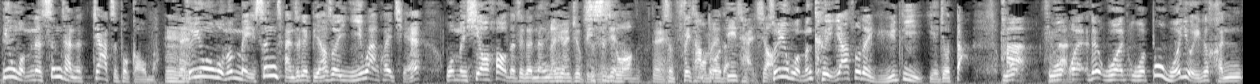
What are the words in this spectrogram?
因为我们的生产的价值不高嘛，嗯。所以因为我们每生产这个，比方说一万块钱，我们消耗的这个能源能源就比是世界多对。是非常多的。低产效所以我们可以压缩的余地也就大。我我我对我我不我有一个很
